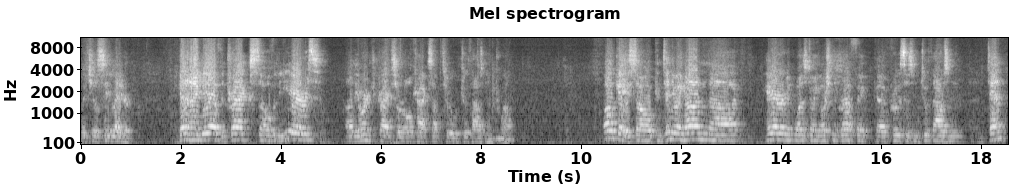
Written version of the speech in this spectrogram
which you'll see later. To get an idea of the tracks uh, over the years, the orange tracks are all tracks up through 2012. Okay, so continuing on, uh, here it was doing oceanographic uh, cruises in 2010.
